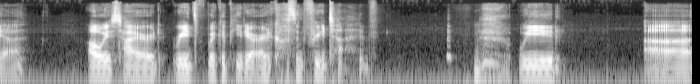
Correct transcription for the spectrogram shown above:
yeah, always tired, reads Wikipedia articles in free time, Hmm. weed, uh,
